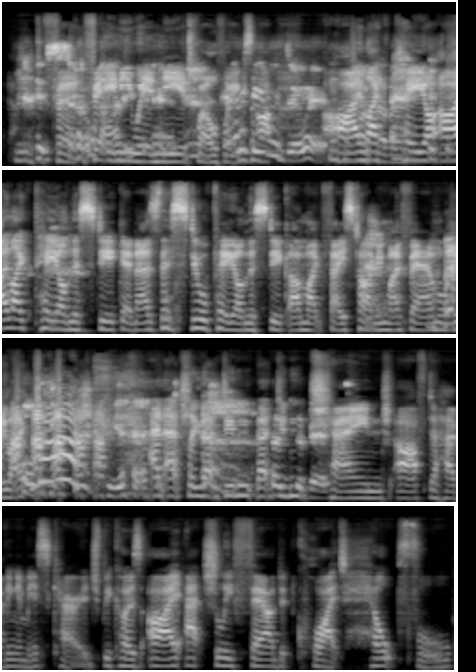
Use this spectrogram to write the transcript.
for, so for anywhere near 12 How weeks do people I, do it? I like pee on, I like pee on the stick and as there's still pee on the stick I'm like FaceTiming my family like yeah. and actually that didn't that That's didn't change after having a miscarriage because I actually found it quite helpful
